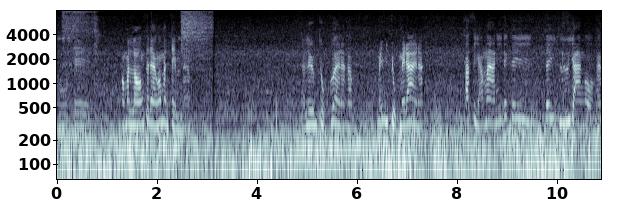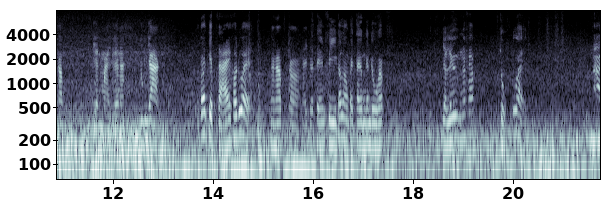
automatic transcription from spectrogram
โอเค พอมันร้องแสดงว่ามันเต็มนะครับ อย่าลืมจุกด้วยนะครับ ไม่มีจุกไม่ได้นะ ถ้าเสียมานี่ได้ได้ได้รื้อยางออกนะครับ เปลี่ยนใหม่เลยนะ ยุ่งยาก แล้วก็เจ็บสายเขาด้วยนะครับ ก็ใครจะเติมฟรีก็ลองไปเติมกันดูครับ อย่าลืมนะครับ จุกด้วยอะ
